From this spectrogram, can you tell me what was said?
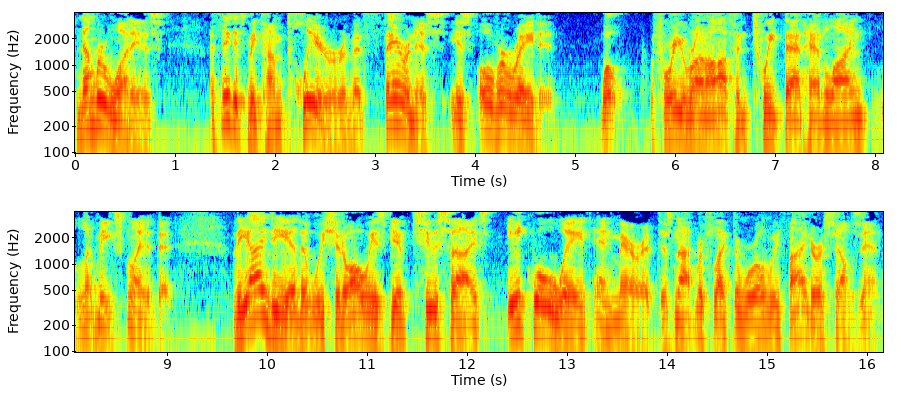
Number one is, I think it's become clearer that fairness is overrated. Well, before you run off and tweet that headline, let me explain a bit. The idea that we should always give two sides equal weight and merit does not reflect the world we find ourselves in.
